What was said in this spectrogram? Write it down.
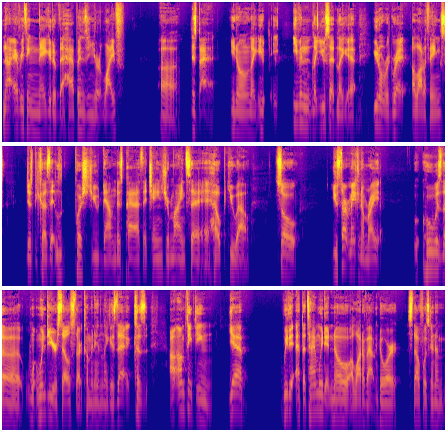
not everything negative that happens in your life uh, is bad, you know. Like even like you said, like uh, you don't regret a lot of things just because it l- pushed you down this path. It changed your mindset. It helped you out. So you start making them right. Wh- Who was the? When do your sales start coming in? Like, is that because I'm thinking, yeah, we did at the time we didn't know a lot of outdoor stuff was gonna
